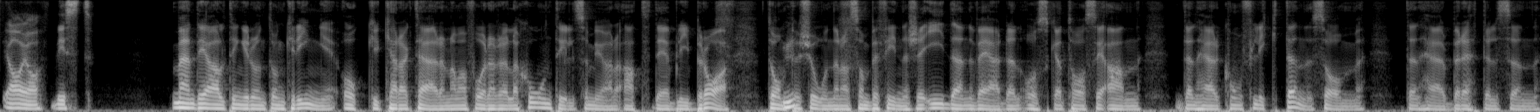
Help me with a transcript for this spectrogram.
Ja, ja, visst. Men det är allting runt omkring och karaktärerna man får en relation till som gör att det blir bra. De Mm. personerna som befinner sig i den världen och ska ta sig an den här konflikten som den här berättelsen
